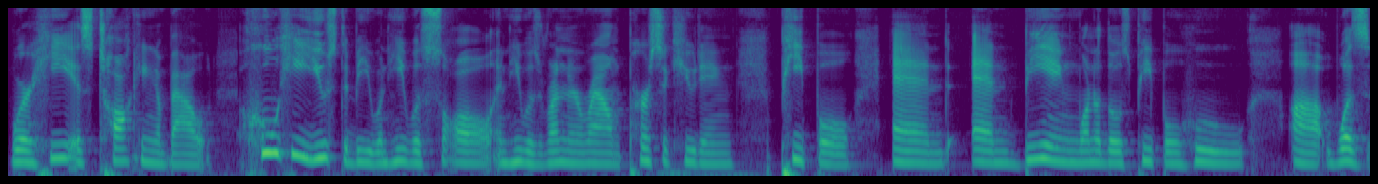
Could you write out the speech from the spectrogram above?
where he is talking about who he used to be when he was Saul and he was running around persecuting people and and being one of those people who uh, was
